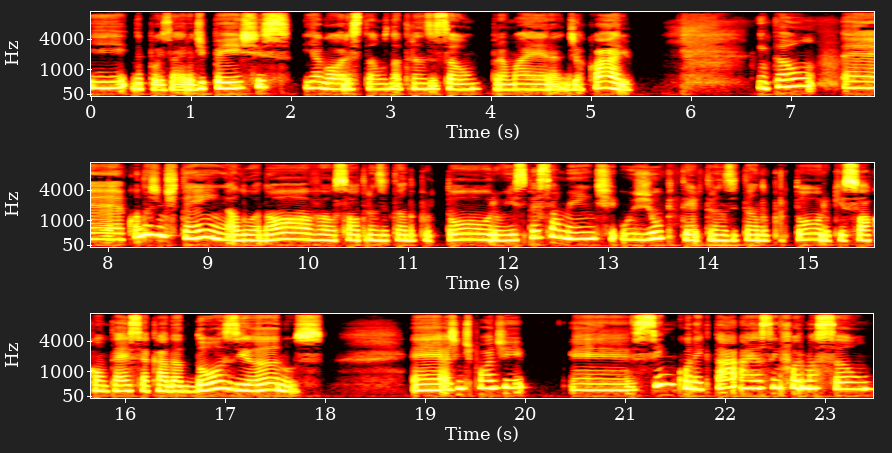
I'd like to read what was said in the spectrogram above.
e depois a era de Peixes e agora estamos na transição para uma era de Aquário. Então, é, quando a gente tem a lua nova, o sol transitando por touro, e especialmente o Júpiter transitando por touro, que só acontece a cada 12 anos, é, a gente pode é, sim conectar a essa informação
